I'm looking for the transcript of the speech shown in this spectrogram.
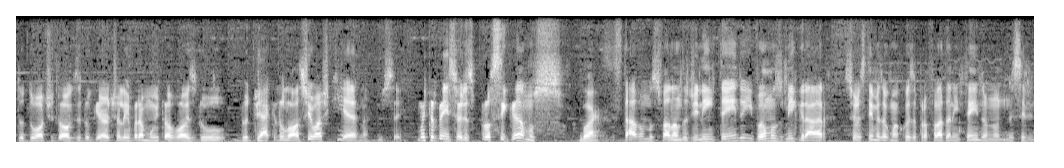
do, do Hot Dogs e do Garrett lembra muito a voz do, do Jack do Lost, eu acho que é, né? Não sei. Muito bem, senhores, prossigamos. Bora. Estávamos falando de Nintendo e vamos migrar os senhores têm mais alguma coisa para falar da Nintendo? No, nesse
